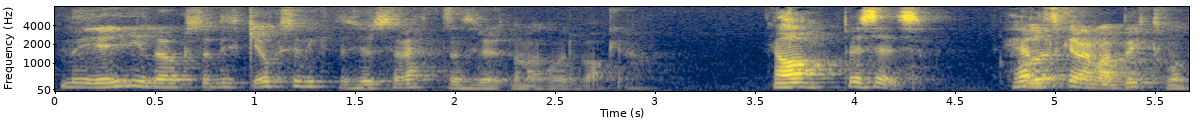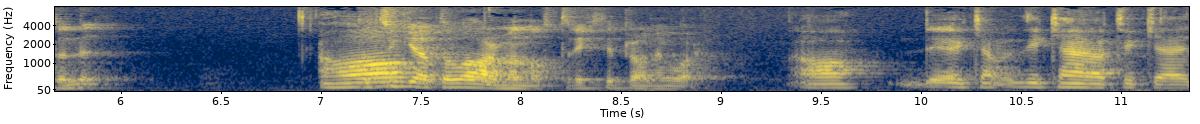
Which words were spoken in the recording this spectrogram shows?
Men jag gillar också, det är också viktigt hur servetten ser ut när man kommer tillbaka. Ja, precis. Helst ska den vara bytt mot en ny. Då Ja, tycker jag att då har man nått riktigt bra nivåer. ja det, kan, det kan jag tycka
